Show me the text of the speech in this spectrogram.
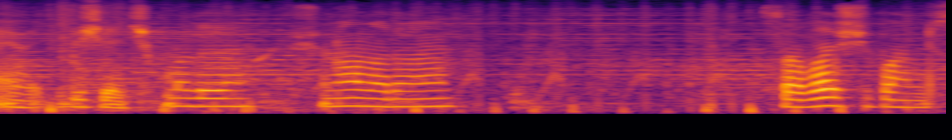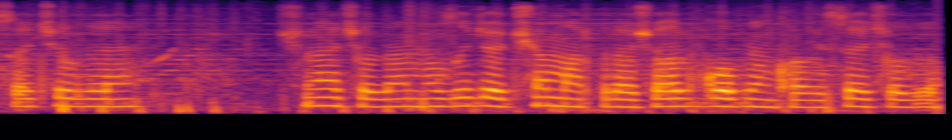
Evet bir şey çıkmadı. Şunu alalım. Savaş şifancısı açıldı. Şunu açalım. Hızlıca açıyorum arkadaşlar. Goblin kahvesi açıldı.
